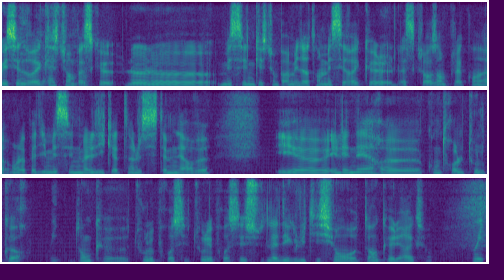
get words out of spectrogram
Oui, c'est une vraie question parce que le, mais c'est une question parmi d'autres. Hein, mais c'est vrai que la sclérose en plaques, on, ne l'a pas dit, mais c'est une maladie qui atteint le système nerveux euh, et, les nerfs euh, contrôlent tout le corps. Donc euh, tout le tous les processus de la déglutition autant que l'érection. Oui.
